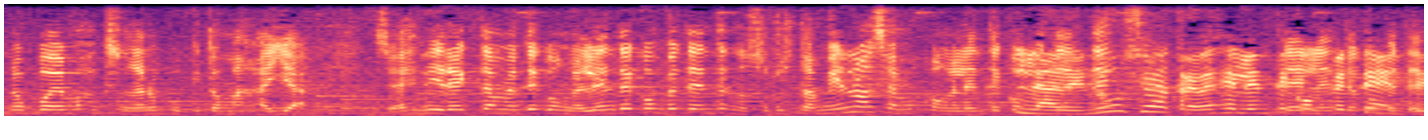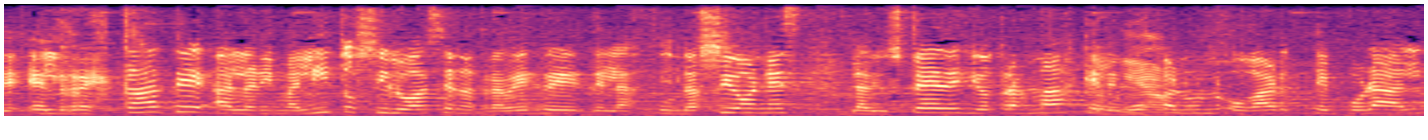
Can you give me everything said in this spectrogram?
no podemos accionar un poquito más allá. O sea, es directamente con el ente competente, nosotros también lo hacemos con el ente competente. La denuncia a través del ente, competente. el rescate al animalito sí lo hacen a través de, de las fundaciones, la de ustedes y otras más que le buscan un hogar temporal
